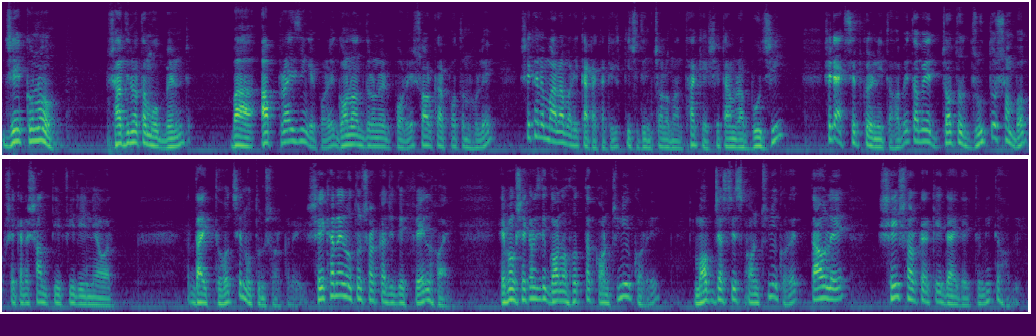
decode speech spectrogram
যে কোনো স্বাধীনতা মুভমেন্ট বা আপরাইজিংয়ের পরে গণ আন্দোলনের পরে সরকার পতন হলে সেখানে মারামারি কাটাকাটি কিছুদিন চলমান থাকে, সেটা আমরা বুঝি, সেটা অ্যাকসেপ্ট করে নিতে হবে। তবে যত দ্রুত সম্ভব সেখানে শান্তি ফিরিয়ে নেওয়ার দায়িত্ব হচ্ছে নতুন সরকারের। সেখানে নতুন সরকার যদি ফেল হয় এবং সেখানে যদি গণহত্যা কন্টিনিউ করে মব জাস্টিস কন্টিনিউ করে, তাহলে সেই সরকারকেই দায় দায়িত্ব নিতে হবে।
